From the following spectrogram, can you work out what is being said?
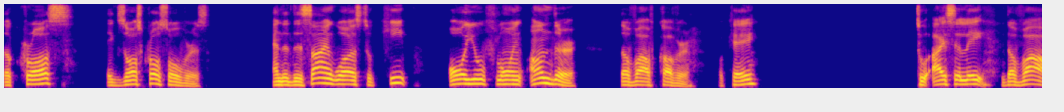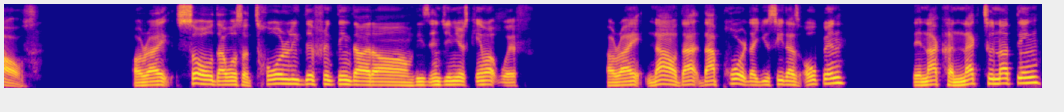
the cross exhaust crossovers. And the design was to keep oil flowing under the valve cover, okay? To isolate the valves all right. So that was a totally different thing that um these engineers came up with. All right. Now that that port that you see that's open did not connect to nothing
